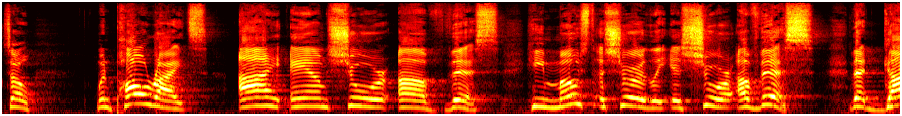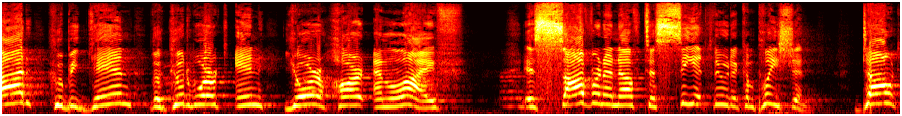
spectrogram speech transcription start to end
So when Paul writes, I am sure of this, he most assuredly is sure of this that God, who began the good work in your heart and life, is sovereign enough to see it through to completion. Don't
